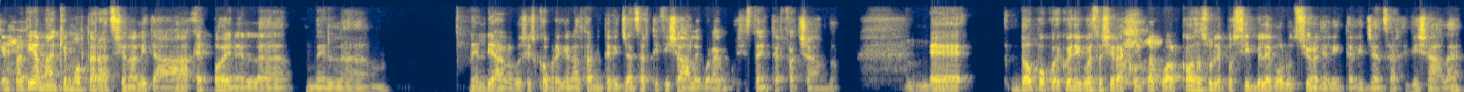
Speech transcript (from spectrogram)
Empatia ma anche molta razionalità e poi nel, nel, nel, dialogo si scopre che in realtà è un'intelligenza artificiale quella con cui si sta interfacciando. Uh-huh. E, dopo, quindi questo ci racconta qualcosa sulle possibili evoluzioni dell'intelligenza artificiale,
